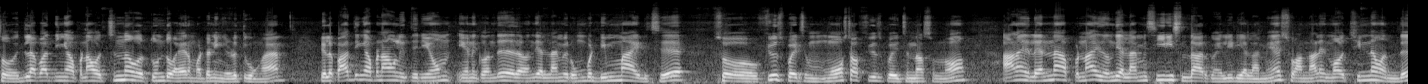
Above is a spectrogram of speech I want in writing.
ஸோ இதில் பார்த்தீங்க அப்படின்னா ஒரு சின்ன ஒரு துண்டு ஒயரை மட்டும் நீங்கள் எடுத்துக்கோங்க. இதில் பார்த்தீங்க அப்படின்னா உங்களுக்கு தெரியும். எனக்கு வந்து இதில் வந்து எல்லாமே ரொம்ப டிம் ஆயிடுச்சு. ஸோ ஃபியூஸ் போயிடுச்சு. மோஸ்ட் ஆஃப் ஃபியூஸ் போயிடுச்சுன்னு தான் சொன்னோம் ஆனால் இதில் என்ன அப்படின்னா இது வந்து எல்லாமே சீரீஸில் தான் இருக்கும் எல்இடி எல்லாமே. ஸோ அதனால் இந்த மாதிரி சின்ன வந்து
